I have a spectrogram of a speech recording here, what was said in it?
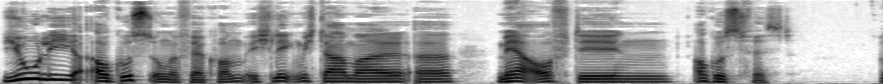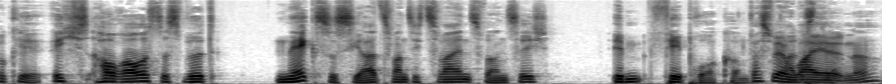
Juli, August ungefähr kommen. Ich leg mich da mal äh, mehr auf den August fest. Okay, ich hau raus, das wird nächstes Jahr 2022 im Februar kommen. Das wäre wild, klar. ne?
